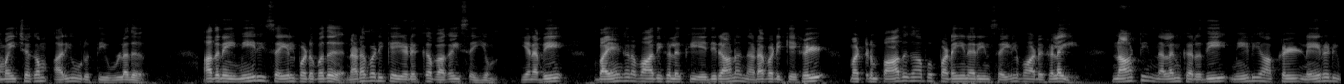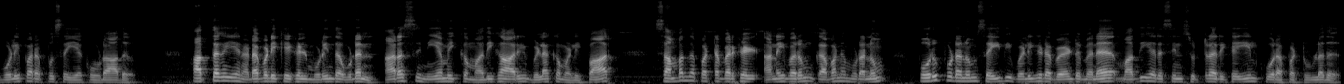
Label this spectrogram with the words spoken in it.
அமைச்சகம் அறிவுறுத்தியுள்ளது. அதனை மீறி செயல்படுவது நடவடிக்கை எடுக்க வகை செய்யும். எனவே பயங்கரவாதிகளுக்கு எதிரான நடவடிக்கைகள் மற்றும் பாதுகாப்பு படையினரின் செயல்பாடுகளை நாட்டின் நலன் கருதி மீடியாக்கள் நேரடி ஒளிபரப்பு செய்யக்கூடாது. அத்தகைய நடவடிக்கைகள் முடிந்தவுடன் அரசு நியமிக்கும் அதிகாரி விளக்கம் அளிப்பார். சம்பந்தப்பட்டவர்கள் அனைவரும் கவனமுடனும் பொறுப்புடனும் செய்தி வெளியிட வேண்டும் என மத்திய அரசின் சுற்றறிக்கையில் கூறப்பட்டுள்ளது.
